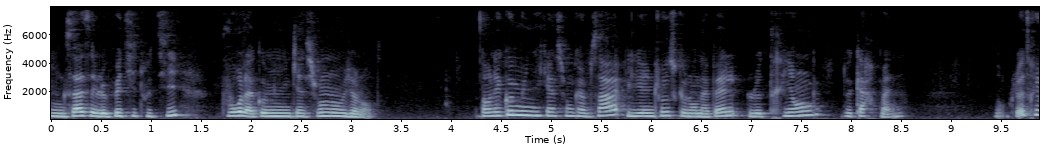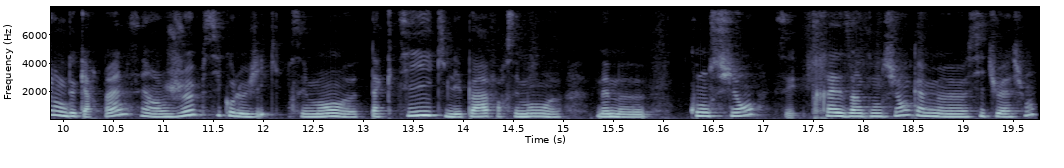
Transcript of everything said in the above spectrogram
Donc ça, c'est le petit outil pour la communication non violente. Dans les communications comme ça, il y a une chose que l'on appelle le triangle de Karpman. Donc le triangle de Karpman, c'est un jeu psychologique, forcément euh, tactique, il n'est pas forcément même conscient, c'est très inconscient comme euh, situation.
